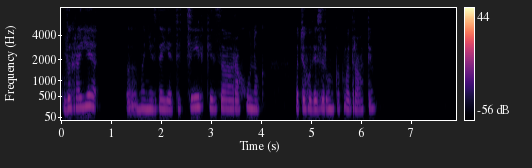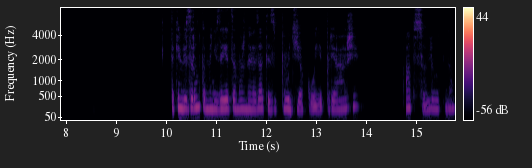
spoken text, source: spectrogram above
Виграє, е, мені здається, тільки за рахунок оцього візерунка квадрати. Таким візерунком, мені здається, можна в'язати з будь-якої пряжі. Абсолютно.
